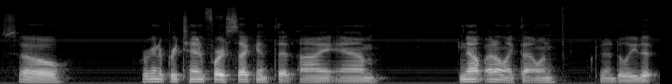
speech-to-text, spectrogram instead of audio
So we're going to pretend for a second that I am nope I don't like that one. I'm going to delete it.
